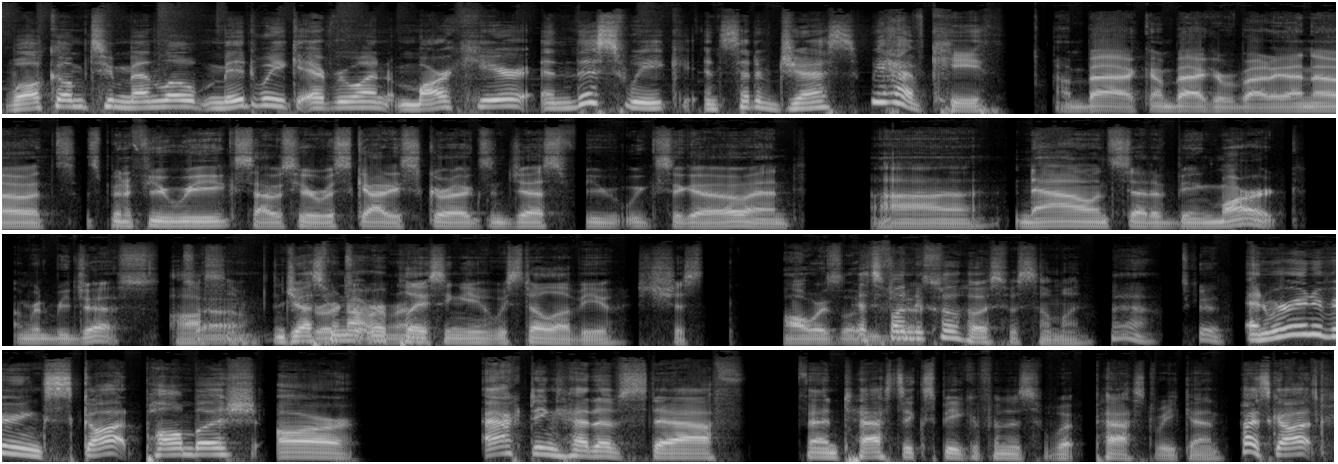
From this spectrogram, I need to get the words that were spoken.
Welcome to Menlo Midweek, everyone. Mark here, and this week, instead of Jess, we have Keith. I'm back. I'm back, everybody. I know it's, it's been a few weeks. I was here with Scotty Scruggs and Jess a few weeks ago, and uh, now instead of being Mark, I'm going to be Jess. Awesome. So, Jess, we're not replacing you. We still love you. It's just always love. It's you, fun Jess. to co-host with someone. Yeah, it's good. And we're interviewing Scott Palmbush, our acting head of staff, fantastic speaker from this past weekend. Hi, Scott.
